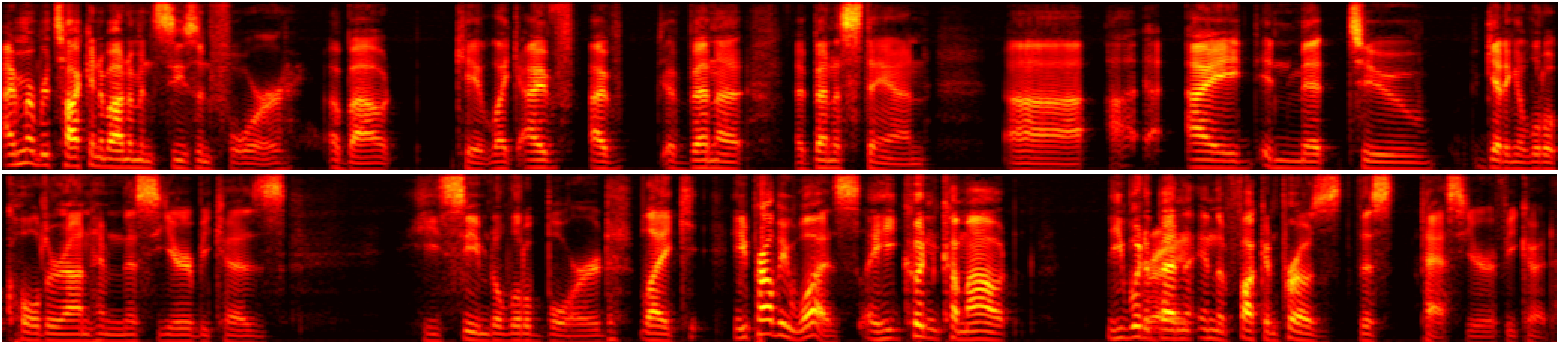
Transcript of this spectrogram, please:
I remember talking about him in season four about Caleb. Like I've I've I've been a I've been a stan. Uh, I, I admit to getting a little colder on him this year because he seemed a little bored. Like he probably was. Like, he couldn't come out. He would have been in the fucking pros this past year if he could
